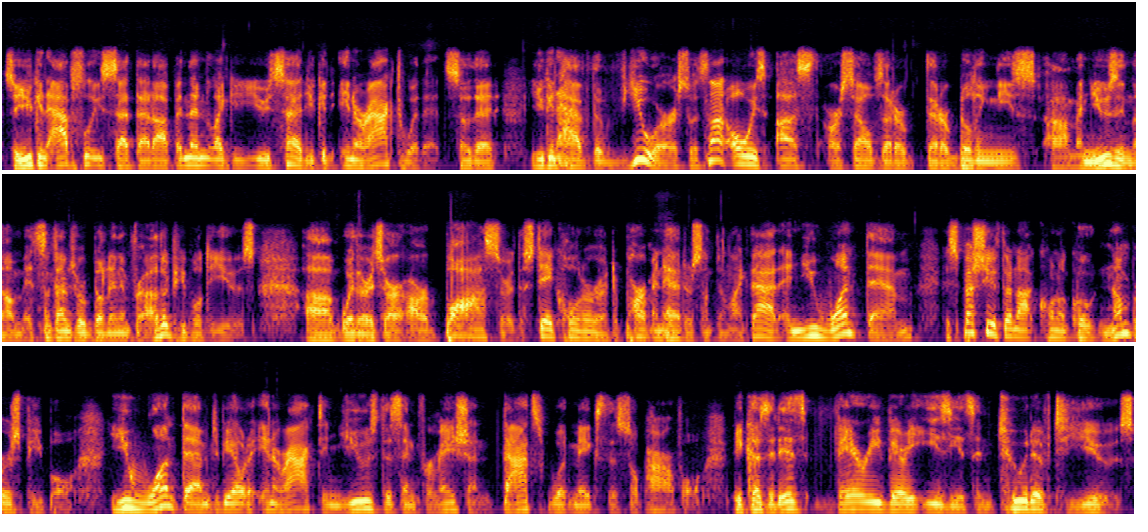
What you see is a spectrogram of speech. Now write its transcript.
So you can absolutely set that up, and then like you said, you can interact with it so that you can have the viewer. So it's not always us ourselves that are that are building these um, and using them. It's sometimes we're building them for other people to use, uh, whether it's it's our, our boss or the stakeholder or department head or something like that. And you want them, especially if they're not quote unquote numbers people, you want them to be able to interact and use this information. That's what makes this so powerful because it is very, very easy. It's intuitive to use.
